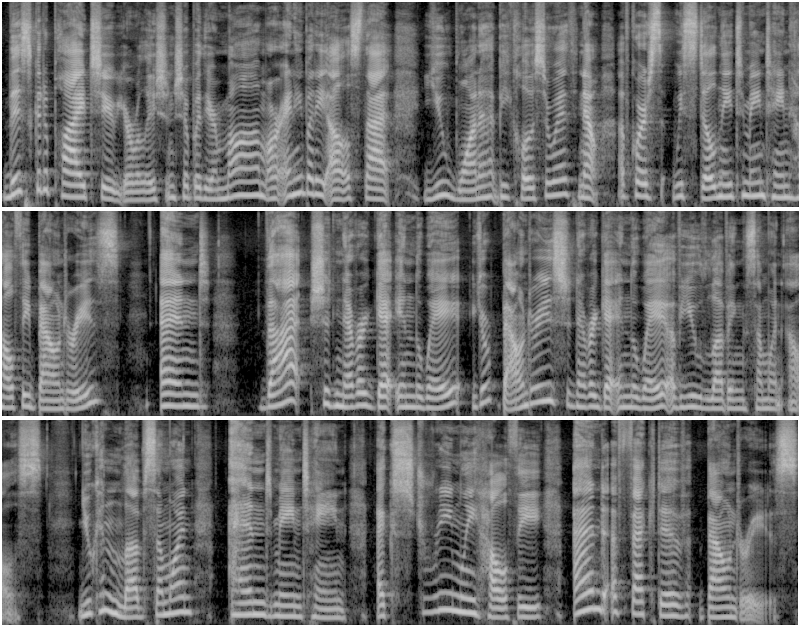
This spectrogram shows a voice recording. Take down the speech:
this could apply to your relationship with your mom or anybody else that you want to be closer with. Now, of course, we still need to maintain healthy boundaries and that should never get in the way. Your boundaries should never get in the way of you loving someone else. You can love someone and maintain extremely healthy and effective boundaries.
